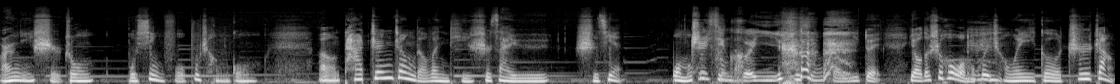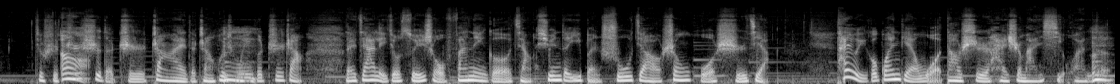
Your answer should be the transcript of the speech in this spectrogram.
而你始终不幸福、不成功？嗯，它真正的问题是在于实践。我们会知行合一。知行合一。对，有的时候我们会成为一个智障。就是知识的知，障碍的障，会成为一个知障。在家里就随手翻那个蒋勋的一本书，叫《生活实讲》。他有一个观点，我倒是还是蛮喜欢的。嗯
